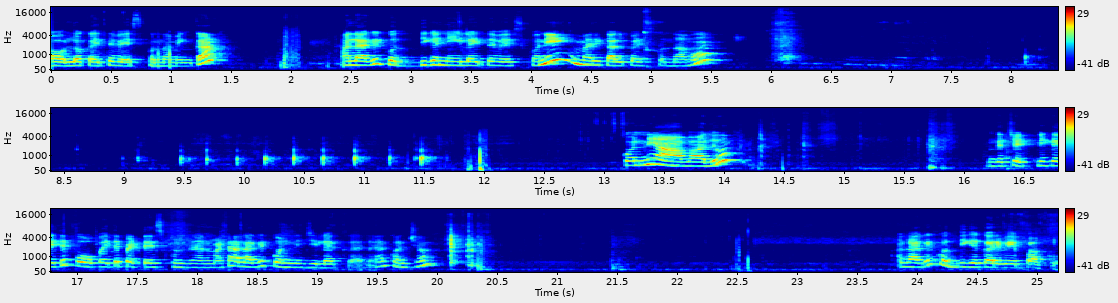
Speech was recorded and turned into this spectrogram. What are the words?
బౌల్లోకి అయితే వేసుకుందాం ఇంకా. అలాగే కొద్దిగా నీళ్ళు అయితే వేసుకొని మరి కలిపేసుకుందాము. కొన్ని ఆవాలు ఇంకా చట్నీకి అయితే పోపు అయితే పెట్టేసుకుంటున్నాను అనమాట అలాగే కొన్ని జీలకర్ర కొంచెం. అలాగే కొద్దిగా కరివేపాకు.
